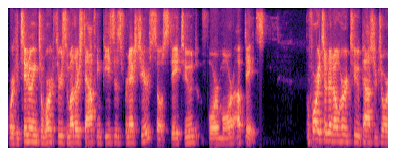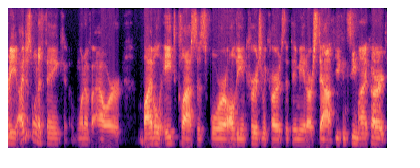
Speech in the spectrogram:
We're continuing to work through some other staffing pieces for next year, so stay tuned for more updates. Before I turn it over to Pastor Jordy, I just want to thank one of our Bible 8 classes for all the encouragement cards that they made our staff. You can see my card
